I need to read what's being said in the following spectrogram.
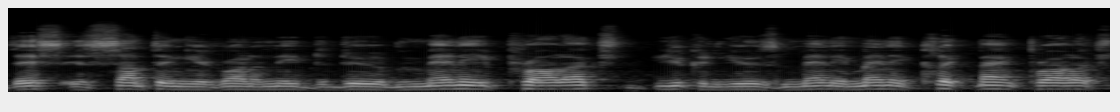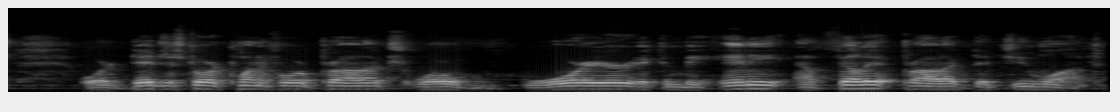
This is something you're going to need to do many products. You can use many, many ClickBank products or Digistore 24 products or Warrior. It can be any affiliate product that you want.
